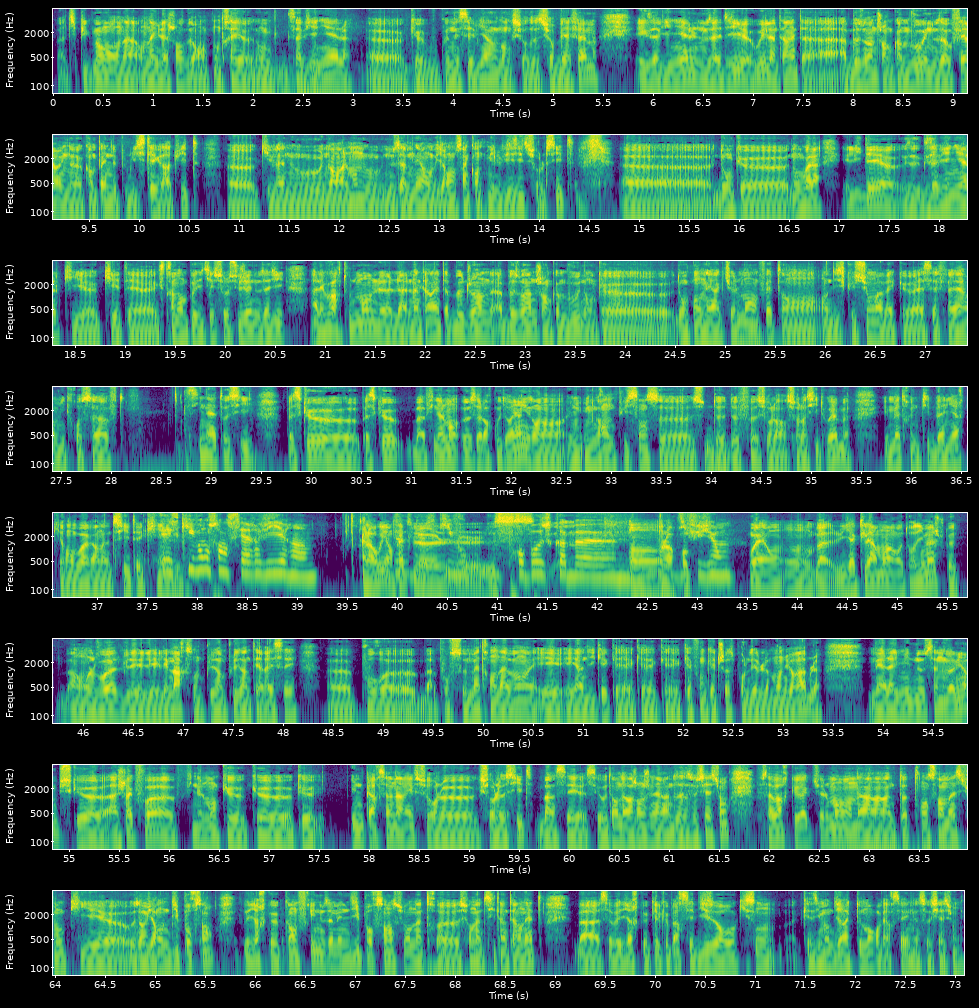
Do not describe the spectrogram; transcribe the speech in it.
bah, typiquement on a on a eu la chance de rencontrer donc Xavier Niel euh, que vous connaissez bien donc sur sur BFM et Xavier Niel nous a dit oui l'internet a, a besoin de gens comme vous et nous a offert une campagne de publicité gratuite euh, qui va nous normalement nous, nous environ 50 000 visites sur le site. Euh, donc euh, donc voilà. Et l'idée, euh, Xavier Niel qui euh, qui était extrêmement positif sur le sujet, nous a dit allez voir tout le monde. L'internet a besoin a besoin de gens comme vous. Donc euh, donc on est actuellement en fait en, discussion avec euh, SFR, Microsoft. Cinet aussi parce que parce que bah, finalement eux ça leur coûte rien ils ont un- une, grande puissance de, de feu sur leur sur leur site web et mettre une petite bannière qui renvoie vers notre site et qui Est-ce qu'ils vont s'en servir hein, alors oui en de, fait le, ce vous le- proposent comme euh, on, on leur propose diffusion Ouais, on, on- bah, il y a clairement un retour d'image parce que bah, on le voit, les, les, les marques sont de plus en plus intéressées euh, pour euh, bah, pour se mettre en avant et, et indiquer qu'elles font quelque chose pour le développement durable. Mais à la limite, nous, ça nous va bien puisque à chaque fois, euh, finalement, que que, que une personne arrive sur le sur le site, ben c'est autant d'argent généré les associations. Il faut savoir qu'actuellement on a un taux de transformation qui est euh, aux environs de 10%. Ça veut dire que quand Free nous amène 10% sur notre euh, sur notre site internet, bah ça veut dire que quelque part c'est 10 euros qui sont quasiment directement reversés à une association.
